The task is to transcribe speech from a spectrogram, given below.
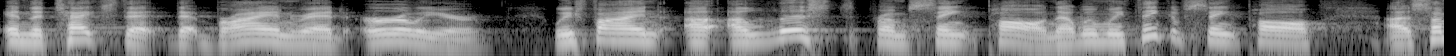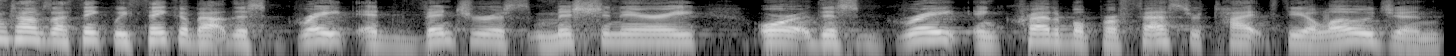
In the text that, that Brian read earlier, we find a, a list from St. Paul. Now, when we think of St. Paul, uh, sometimes I think we think about this great adventurous missionary or this great, incredible professor type theologian.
